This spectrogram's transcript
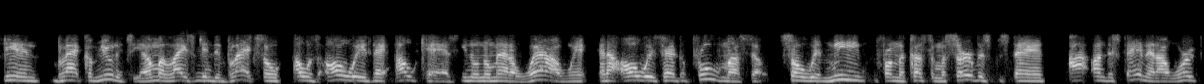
skinned black community. I'm a light skinned mm-hmm. black, so I was always that outcast, you know, no matter where I went, and I always had to prove myself. So with me, from the customer service stand, I understand that I worked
